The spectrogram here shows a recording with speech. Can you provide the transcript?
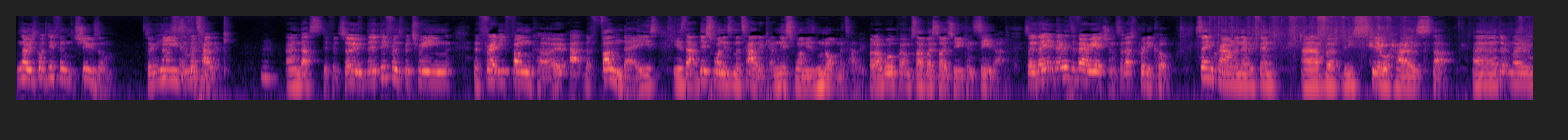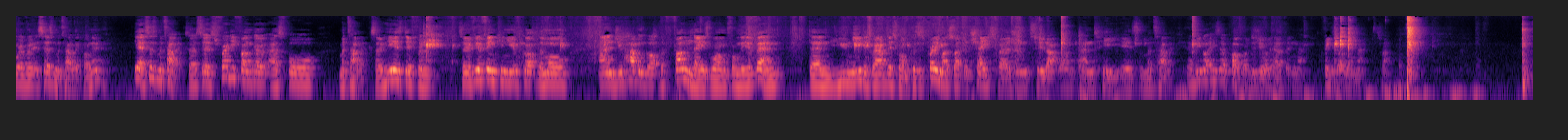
No, he's got different shoes on. So he's a metallic. Mm. And that's different. So the difference between the Freddy Funko at the Fun Days is that this one is metallic and this one is not metallic. But I will put them side by side so you can see that. So they, there is a variation, so that's pretty cool. Same crown and everything, uh, but he still has that. Uh, I don't know whether it says metallic on it. Yeah, it says metallic. So it says Freddy Funko as four metallic. So he is different. So if you're thinking you've got them all and you haven't got the Fun Days one from the event, then you need to grab this one because it's pretty much like the Chase version to that one, and he is metallic. Have you got his little pog, or did you already have it in there? I think it's already in there. That's right.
